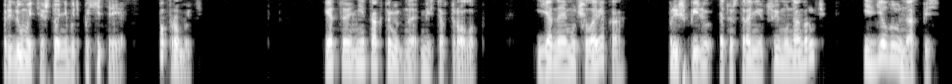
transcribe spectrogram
Придумайте что-нибудь похитрее. Попробуйте. Это не так трудно, мистер Троллоп. Я найму человека, пришпилю эту страницу ему на грудь и сделаю надпись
